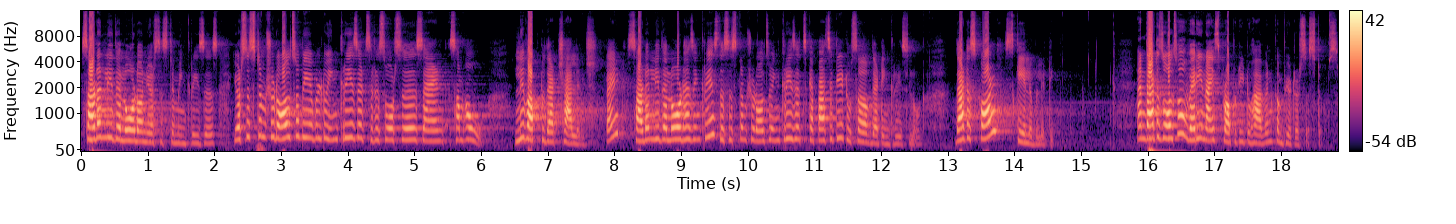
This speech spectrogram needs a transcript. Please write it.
suddenly the load on your system increases. Your system should also be able to increase its resources and somehow live up to that challenge, right. Suddenly the load has increased, the system should also increase its capacity to serve that increased load. That is called scalability and that is also a very nice property to have in computer systems.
